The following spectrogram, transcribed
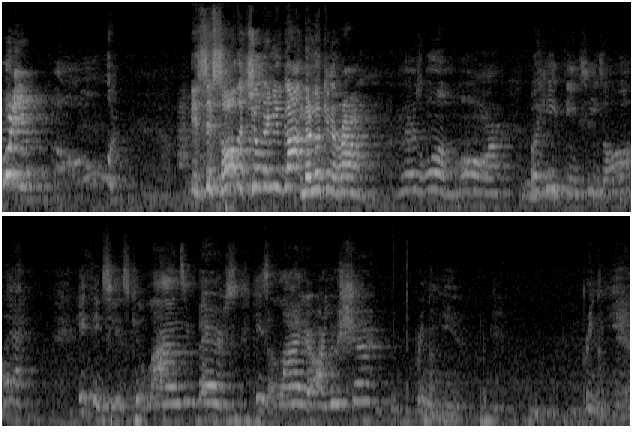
What are you? Oh. Is this all the children you got? And they're looking around. There's one more, but he thinks he's all that. He thinks he has killed lions and bears. He's a liar. Are you sure? Bring him here. Bring him here.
